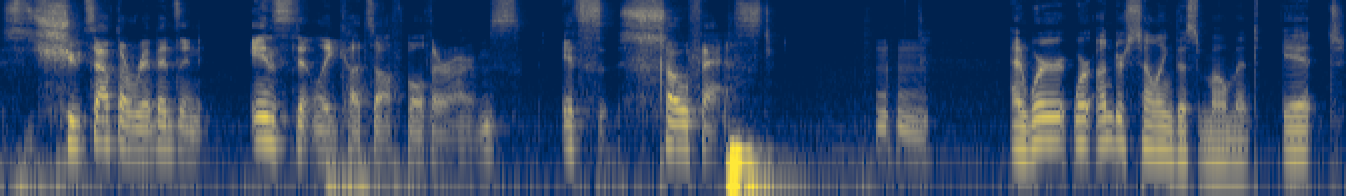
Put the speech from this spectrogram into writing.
shoots out the ribbons and instantly cuts off both her arms. It's so fast. Mm-hmm. And we're we're underselling this moment. It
